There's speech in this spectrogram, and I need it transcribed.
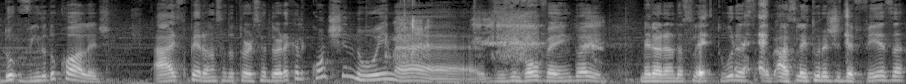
do, vindo do college. A esperança do torcedor é que ele continue, né, desenvolvendo aí melhorando as leituras, as leituras de defesa,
